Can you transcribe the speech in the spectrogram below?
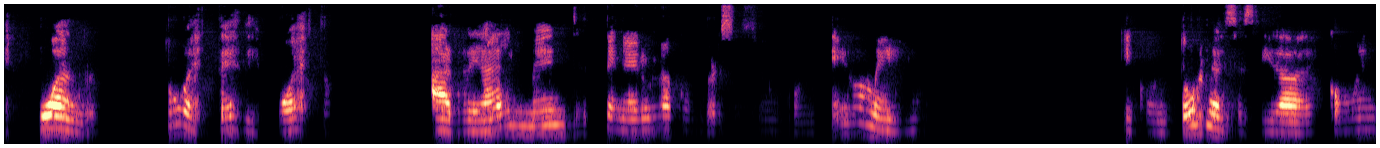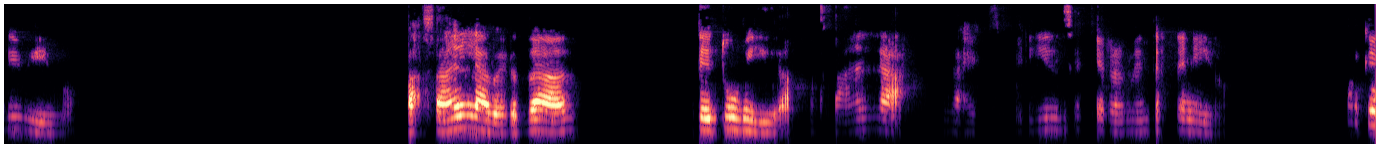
Es cuando estés dispuesto a realmente tener una conversación contigo mismo y con tus necesidades como individuo basada en la verdad de tu vida, basada en las experiencias que realmente has tenido. Porque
